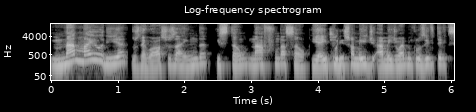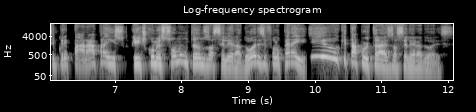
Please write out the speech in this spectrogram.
Na maioria dos negócios ainda estão na fundação. E aí, por isso, a Made, a Made Web, inclusive, teve que se preparar para isso. Porque a gente começou montando os aceleradores e falou: peraí, e o que está por trás dos aceleradores?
